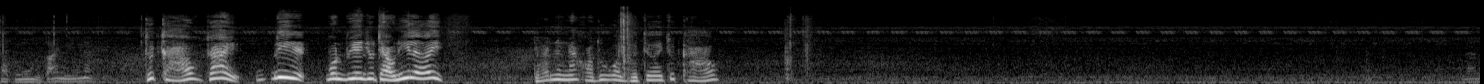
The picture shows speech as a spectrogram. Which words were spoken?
จับงูอยู่ใต้นิ้วนะชุดขาว ใช่ นี่วนเวียนอยู่แถวนี้เลยเดี๋ยวแป๊บนึงนะ ขอดูก่อนเผื่อเจอชุดขาว ลัน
